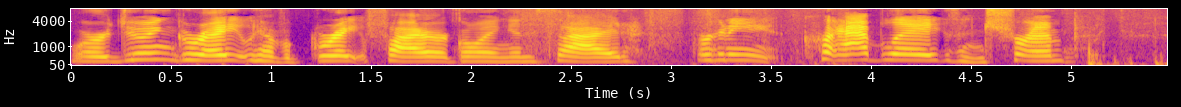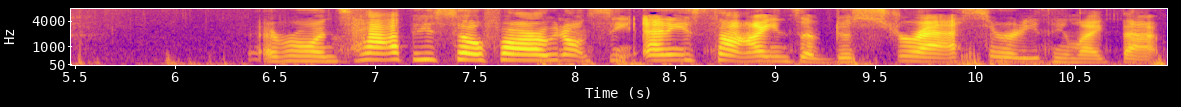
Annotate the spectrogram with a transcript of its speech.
We're doing great. We have a great fire going inside. We're going to eat crab legs and shrimp. Everyone's happy so far. We don't see any signs of distress or anything like that.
